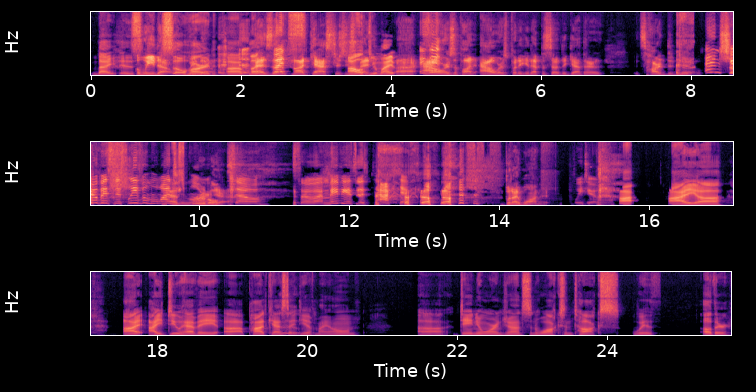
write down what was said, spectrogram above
night is We know, so we hard. know. Uh, but As uh, podcasters, who I'll spend, do my- uh, Is it- hours upon hours putting an episode together. It's hard to do. And show business, leave them wanting it's more. brutal. Yeah. So, so uh, maybe it's a tactic. but I want it. we do. I uh I I do have a uh podcast Ooh. idea of my own. Uh Daniel Warren Johnson walks and talks with other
